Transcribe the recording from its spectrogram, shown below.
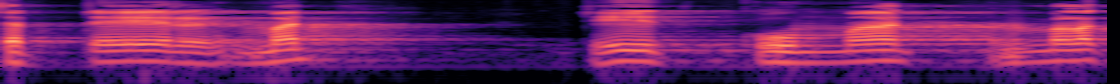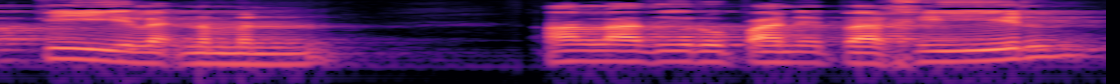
cetil med dit kumat meleki lek nemen alladzi rupane bakhil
